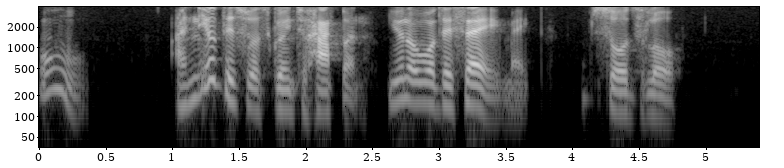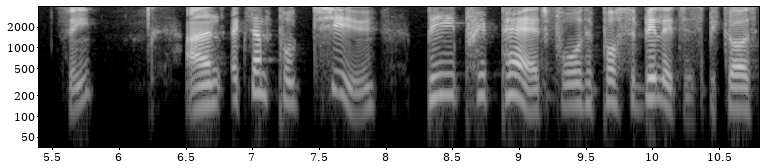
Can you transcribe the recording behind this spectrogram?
Oh, I knew this was going to happen. You know what they say, mate? Sod's law. See? And example two, be prepared for the possibilities because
